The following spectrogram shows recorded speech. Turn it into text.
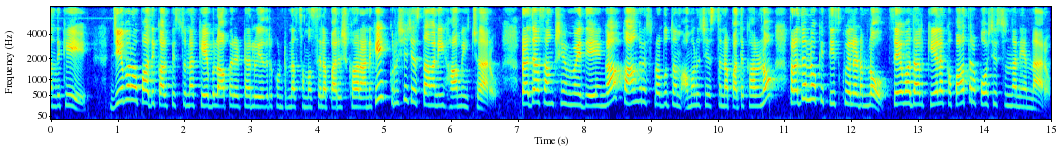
మందికి జీవనోపాధి కల్పిస్తున్న కేబుల్ ఆపరేటర్లు ఎదుర్కొంటున్న సమస్యల పరిష్కారానికి కృషి చేస్తామని హామీ ఇచ్చారు. ప్రజా సంక్షేమమే ధ్యేయంగా కాంగ్రెస్ ప్రభుత్వం అమలు చేస్తున్న పథకాలను ప్రజల్లోకి తీసుకువెళ్ళడంలో సేవాదాల్ కీలక పాత్ర పోషిస్తుందని అన్నారు.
